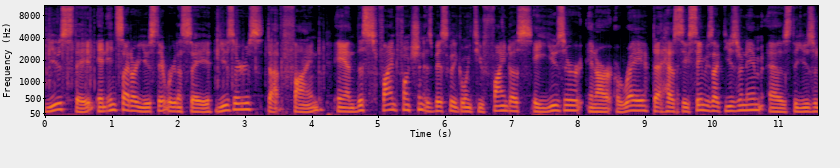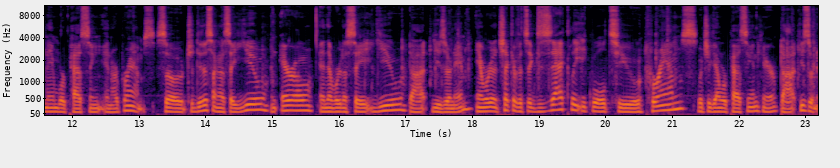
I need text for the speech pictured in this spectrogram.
use state. And inside our use state, we're going to say users dot find, and this find function is basically going to find us a user in our array that has the same exact username as the username we're passing in our params. So to do this, I'm going to say u, an arrow, and then we're going to say u dot username and we're going to check if it's exactly equal to params, which again we're passing in here, dot username.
